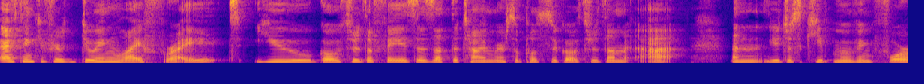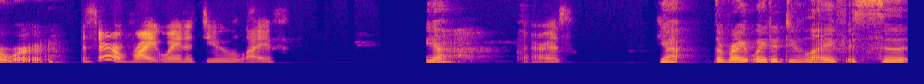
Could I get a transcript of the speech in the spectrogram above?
i think if you're doing life right you go through the phases at the time you're supposed to go through them at and you just keep moving forward Is there a right way to do life? yeah There is. yeah the right way to do life is to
